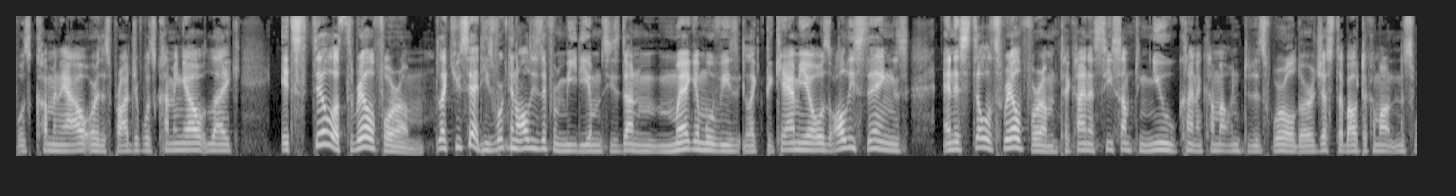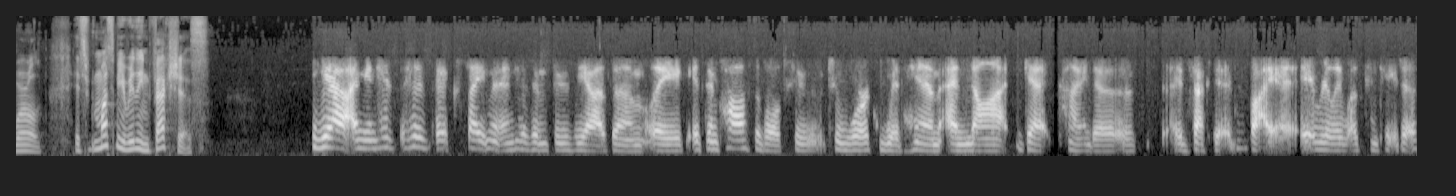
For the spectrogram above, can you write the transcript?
was coming out or this project was coming out. Like it's still a thrill for him. Like you said, he's worked in all these different mediums. He's done mega movies, like the cameos, all these things, and it's still a thrill for him to kind of see something new kind of come out into this world or just about to come out in this world. It must be really infectious. Yeah, I mean his his excitement and his enthusiasm, like it's impossible to to work with him and not get kind of infected by it. It really was contagious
